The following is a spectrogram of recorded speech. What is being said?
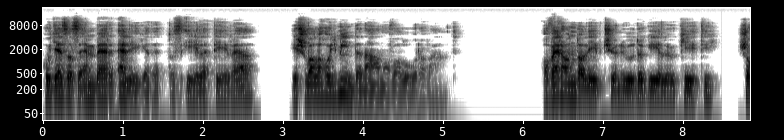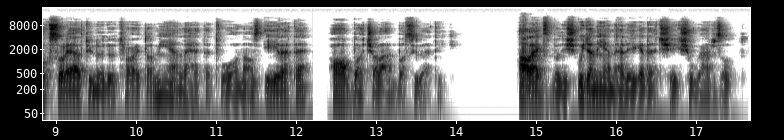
hogy ez az ember elégedett az életével, és valahogy minden álma valóra vált. A veranda lépcsőn üldögélő Kéti sokszor eltűnődött rajta, milyen lehetett volna az élete, ha abba a családba születik. Alexből is ugyanilyen elégedettség sugárzott,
